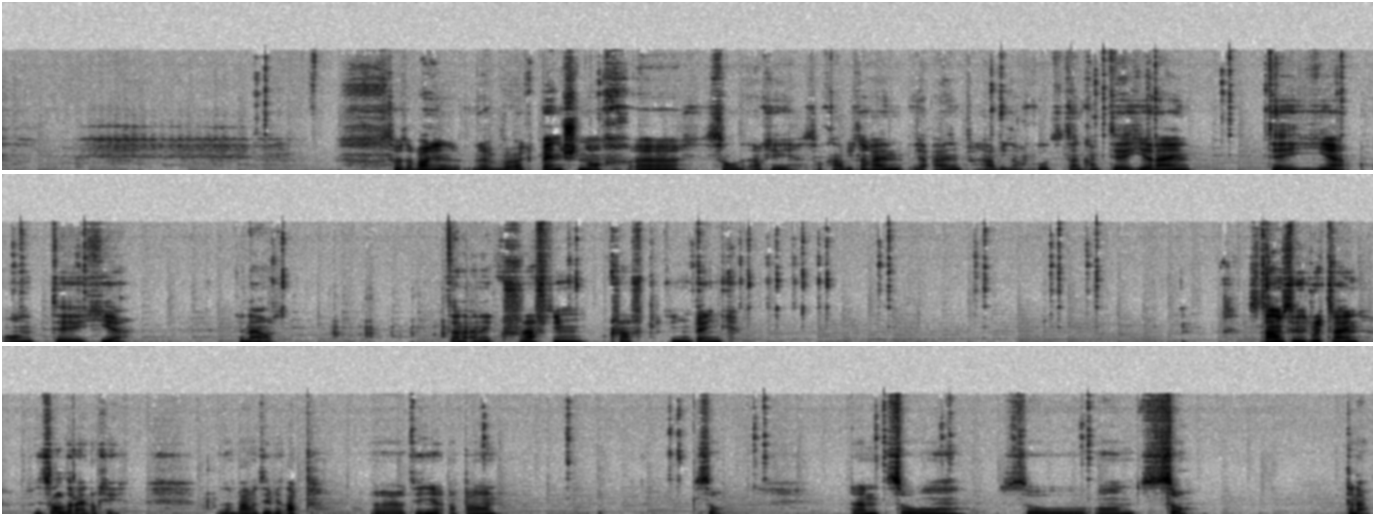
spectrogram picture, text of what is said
So, da war eine Workbench noch. Äh, soll, okay, so habe ich noch einen. Ja, einen habe ich noch. Gut, dann kommt der hier rein, der hier und der hier. Genau. Dann eine Crafting, Crafting Bank. Haben sie den Grid rein. Die soll da rein, okay. Und dann bauen wir den ab. Äh, den hier abbauen. So. Dann so, so und so. Genau.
